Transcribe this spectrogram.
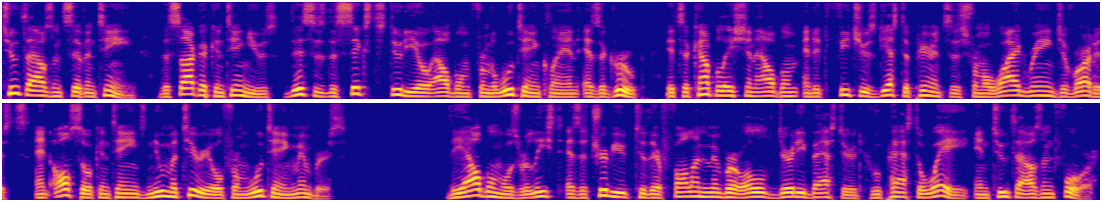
2017, the saga continues. This is the sixth studio album from the Wu-Tang Clan as a group. It's a compilation album and it features guest appearances from a wide range of artists and also contains new material from Wu-Tang members. The album was released as a tribute to their fallen member Old Dirty Bastard who passed away in 2004.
